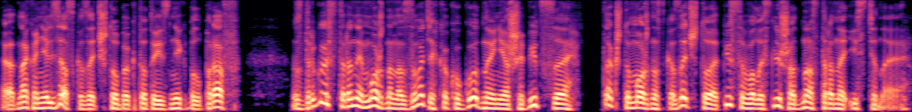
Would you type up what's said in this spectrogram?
Однако нельзя сказать, чтобы кто-то из них был прав. С другой стороны, можно называть их как угодно и не ошибиться, так что можно сказать, что описывалась лишь одна сторона истинная.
